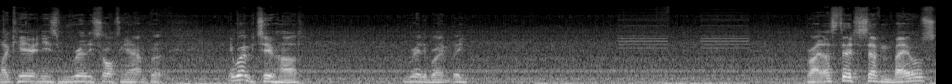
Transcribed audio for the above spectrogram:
Like here it needs really sorting out but it won't be too hard. Really won't be. Right, that's 37 bales.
